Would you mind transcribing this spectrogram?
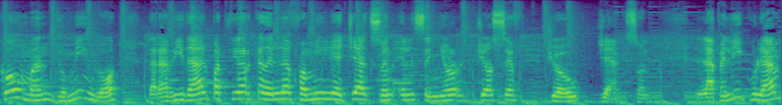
Coleman Domingo dará vida al patriarca de la familia Jackson, el señor Joseph Joe Jackson. La película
